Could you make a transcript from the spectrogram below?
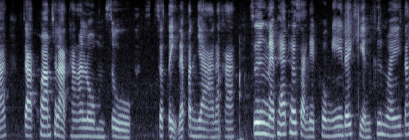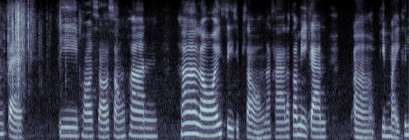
ะ จากความฉลาดทางอารมณ์สู่สติและปัญญานะคะ ซึ่งในแพทย์เทิดศักดิ์เดชคงนี้ได้เขียนขึ้นไว้ตั้งแต่ปีพศ 2542 นะคะ แล้วก็มีการพิมพ์ใหม่ขึ้น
